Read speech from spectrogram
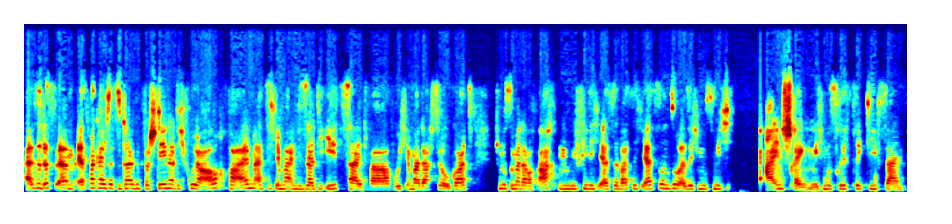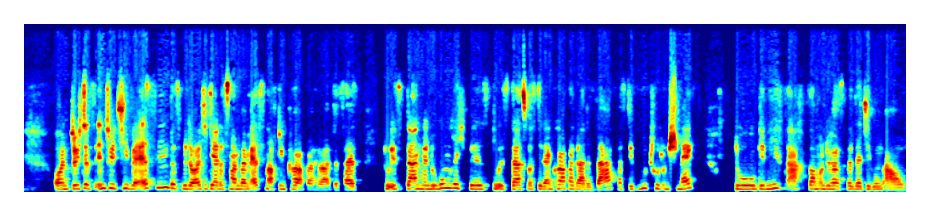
Also das ähm, erstmal kann ich das total gut verstehen, hatte ich früher auch, vor allem als ich immer in dieser Diätzeit war, wo ich immer dachte, oh Gott, ich muss immer darauf achten, wie viel ich esse, was ich esse und so. Also ich muss mich einschränken, ich muss restriktiv sein. Und durch das intuitive Essen, das bedeutet ja, dass man beim Essen auf den Körper hört. Das heißt, du isst dann, wenn du hungrig bist, du isst das, was dir dein Körper gerade sagt, was dir gut tut und schmeckt. Du genießt achtsam und du hörst bei Sättigung auf.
